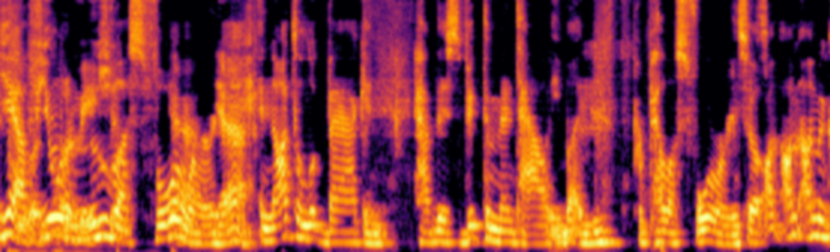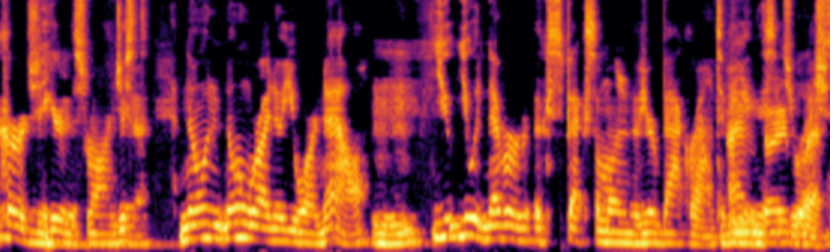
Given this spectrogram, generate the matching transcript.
yeah, of fuel to move us forward, Yeah. and not to look back and have this victim mentality, but Mhm. propel us forward. And so Yes. I'm, I'm, I'm encouraged to hear this, Ron. Just Yeah. knowing knowing where I know you are now, Mhm. you you would never expect someone of your background to be in I'm this very situation.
